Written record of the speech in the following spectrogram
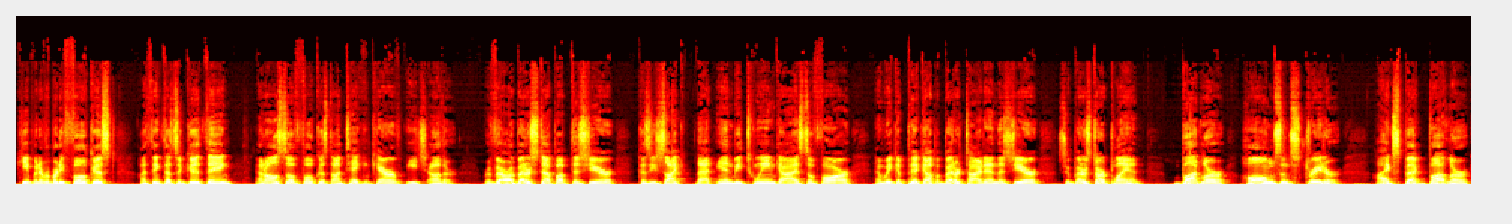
keeping everybody focused. I think that's a good thing, and also focused on taking care of each other. Rivera better step up this year because he's like that in between guy so far, and we could pick up a better tight end this year, so we better start playing. Butler, Holmes, and Streater. I expect Butler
